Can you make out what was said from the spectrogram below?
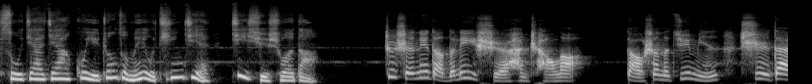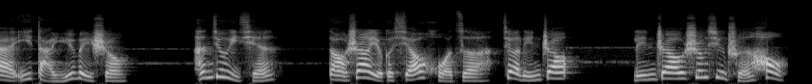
苏佳佳故意装作没有听见，继续说道：“这神女岛的历史很长了，岛上的居民世代以打鱼为生。很久以前，岛上有个小伙子叫林昭，林昭生性醇厚。”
